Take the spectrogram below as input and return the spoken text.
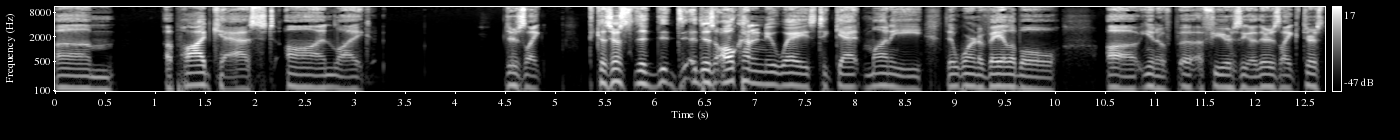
um a podcast on like there's like because there's the, the there's all kind of new ways to get money that weren't available uh you know a, a few years ago there's like there's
